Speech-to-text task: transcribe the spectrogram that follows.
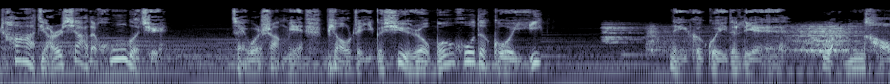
差点吓得昏过去。在我上面飘着一个血肉模糊的鬼，那个鬼的脸完好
